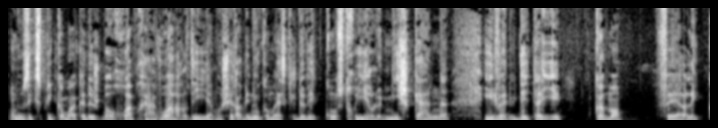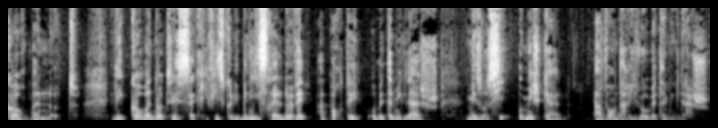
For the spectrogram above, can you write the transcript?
on nous explique comment Akadosh Baruch après avoir dit à Moshe Rabbeinu comment est-ce qu'il devait construire le Mishkan, il va lui détailler comment faire les korbanot. Les korbanot, les sacrifices que les bénis Israël devaient apporter au Beth Amikdash, mais aussi au Mishkan, avant d'arriver au Beth Amikdash.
